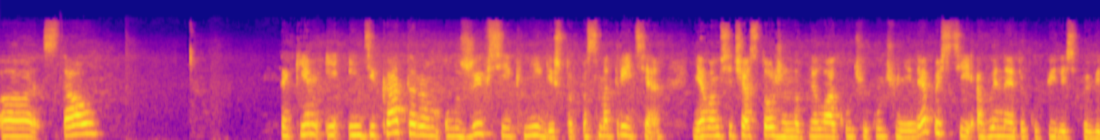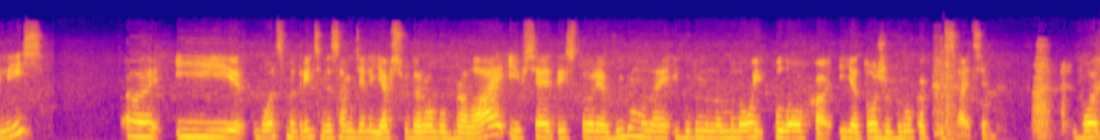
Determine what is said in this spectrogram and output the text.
э, стал таким и индикатором лжи всей книги, что посмотрите, я вам сейчас тоже наплела кучу-кучу нелепостей, а вы на это купились, повелись, и вот, смотрите, на самом деле я всю дорогу врала, и вся эта история выдуманная и выдумана мной плохо, и я тоже вру как писатель. Вот.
